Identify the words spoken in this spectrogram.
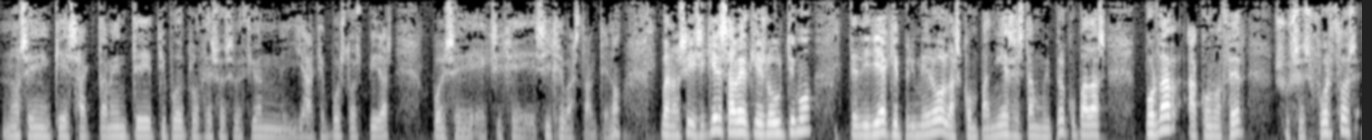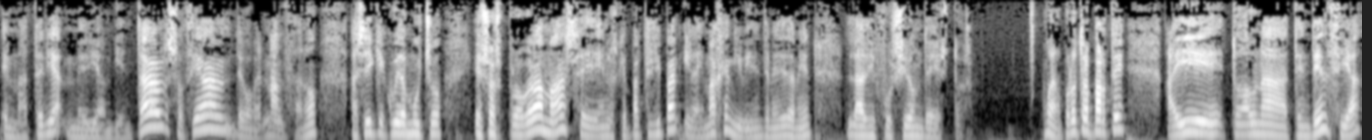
no sé en qué exactamente tipo de proceso de selección y a qué puesto aspiras, pues eh, exige, exige bastante, ¿no? Bueno, sí, si quieres saber qué es lo último, te diría que primero las compañías están muy preocupadas por dar a conocer sus esfuerzos en materia medioambiental, social, de gobernanza, ¿no? Así que cuida mucho esos programas eh, en los que participan y la imagen y evidentemente también la difusión de estos. Bueno, por otra parte, hay toda una tendencia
